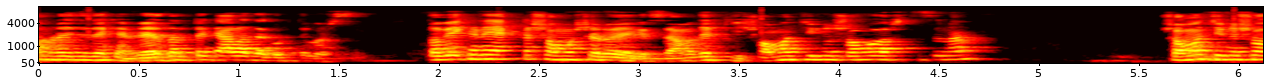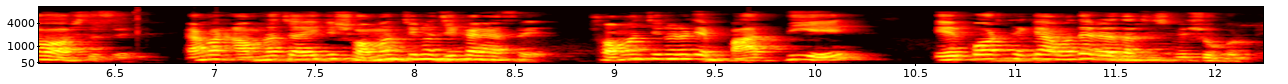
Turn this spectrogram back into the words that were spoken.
আমরা যে দেখেন রেজাল্টটাকে আলাদা করতে পারছি। তবে এখানে একটা সমস্যা রয়ে গেছে। আমাদের কি, সমান চিহ্ন সহ আসতেছে না? সমান চিহ্ন সহ আসতেছে। এখন আমরা চাই যে সমান চিহ্ন যেখানে আছে, সমান চিহ্নটাকে বাদ দিয়ে এরপর থেকে আমাদের রেজাল্ট হিসেবে শো করবে।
